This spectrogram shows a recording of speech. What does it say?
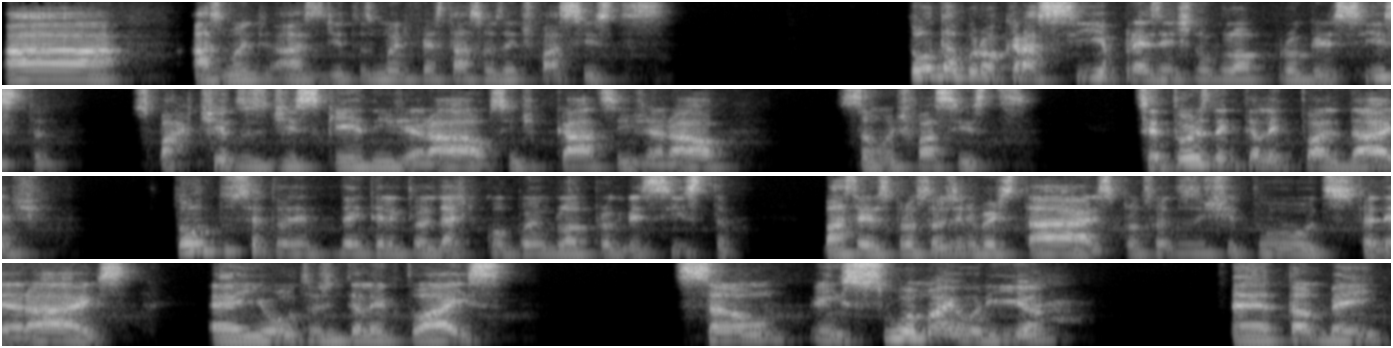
às, às ditas manifestações antifascistas. Toda a burocracia presente no globo progressista, os partidos de esquerda em geral, os sindicatos em geral, são antifascistas. Setores da intelectualidade, todos os setores da intelectualidade que compõem o bloco progressista, Basta os professores universitários, professores dos institutos federais é, e outros intelectuais são, em sua maioria, é, também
